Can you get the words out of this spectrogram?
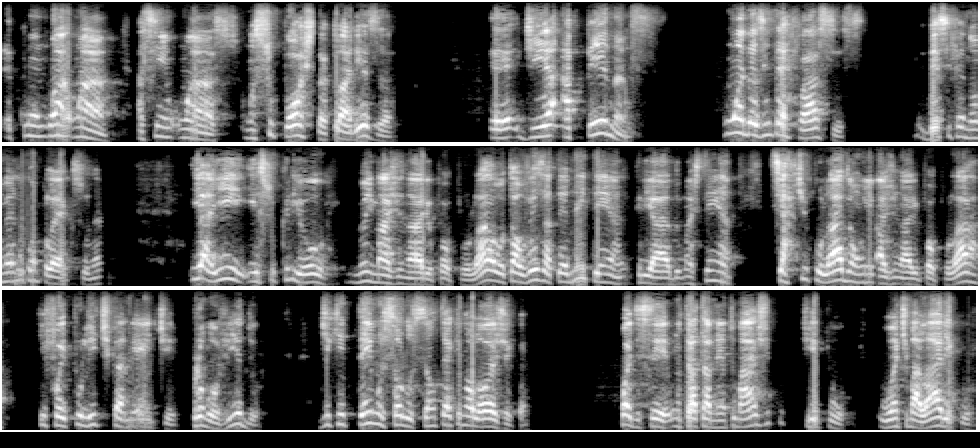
é com uma, uma assim uma, uma suposta clareza é, de apenas uma das interfaces desse fenômeno complexo. Né? E aí isso criou no imaginário popular, ou talvez até nem tenha criado, mas tenha se articulado a um imaginário popular que foi politicamente promovido de que temos solução tecnológica. Pode ser um tratamento mágico, tipo o antimalárico,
